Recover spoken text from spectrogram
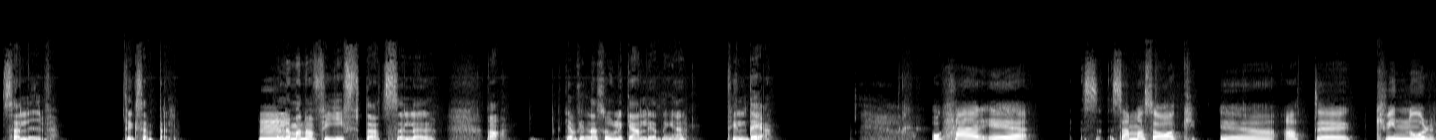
saliv, till exempel. Mm. Eller om man har förgiftats eller ja, det kan finnas olika anledningar till det. Och här är samma sak, eh, att eh, kvinnor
